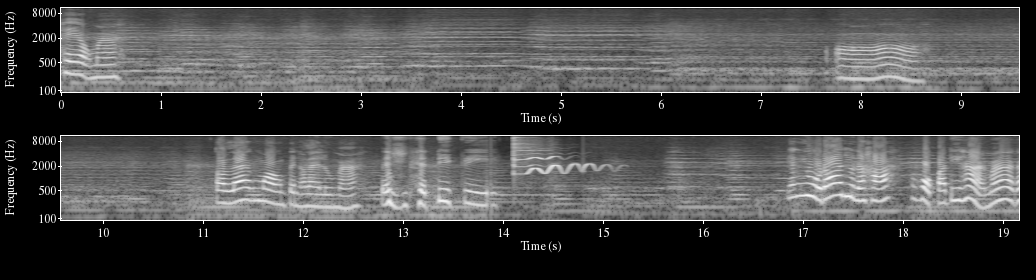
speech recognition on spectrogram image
เทออกมาอ๋อ ตอนแรกมองเป็นอะไรรู้ไหมเป็นเพชรดีกรี ยังอยู่รอดอยู่นะคะ โอ้โหปาฏิหาริย์มาก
